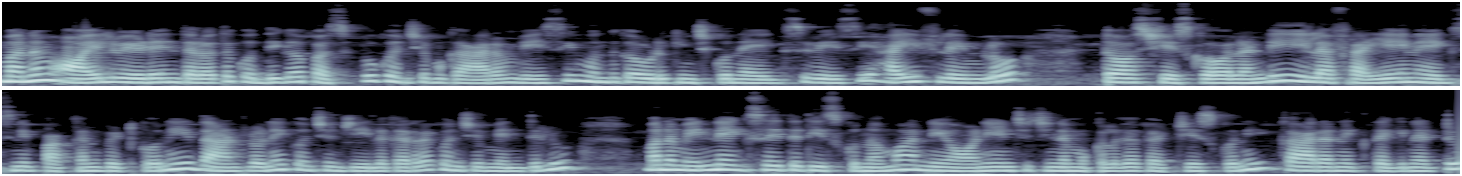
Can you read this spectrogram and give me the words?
మనం ఆయిల్ వేడైన తర్వాత కొద్దిగా పసుపు కొంచెం కారం వేసి ముందుగా ఉడికించుకున్న ఎగ్స్ వేసి హై ఫ్లేమ్లో టాస్ చేసుకోవాలండి. ఇలా ఫ్రై అయిన ఎగ్స్ని పక్కన పెట్టుకొని దాంట్లోనే కొంచెం జీలకర్ర కొంచెం మెంతులు. మనం ఎన్ని ఎగ్స్ అయితే తీసుకున్నామో అన్ని ఆనియన్స్ చిన్న ముక్కలుగా కట్ చేసుకొని కారానికి తగినట్టు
